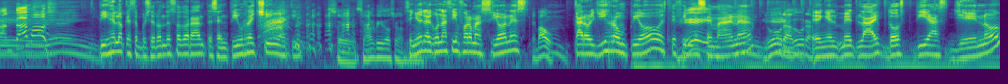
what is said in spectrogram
¡Andamos! Dije los que se pusieron desodorante. Sentí un rechín aquí. Sí, se me olvidó. Se me olvidó. Señores, algunas informaciones. Carol G rompió este fin de semana. Dura, dura. En el MedLife, dos días lleno.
